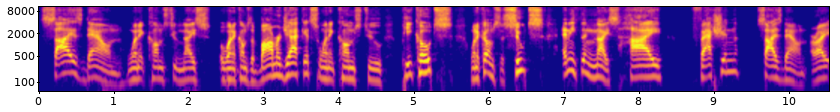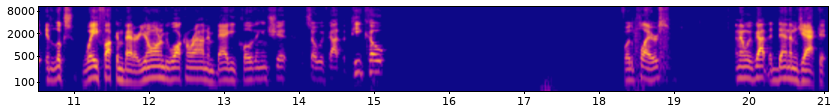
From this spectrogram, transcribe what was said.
size down when it comes to nice, when it comes to bomber jackets, when it comes to peacoats, when it comes to suits, anything nice, high fashion, size down. All right. It looks way fucking better. You don't want to be walking around in baggy clothing and shit. So we've got the peacoat for the players. And then we've got the denim jacket.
